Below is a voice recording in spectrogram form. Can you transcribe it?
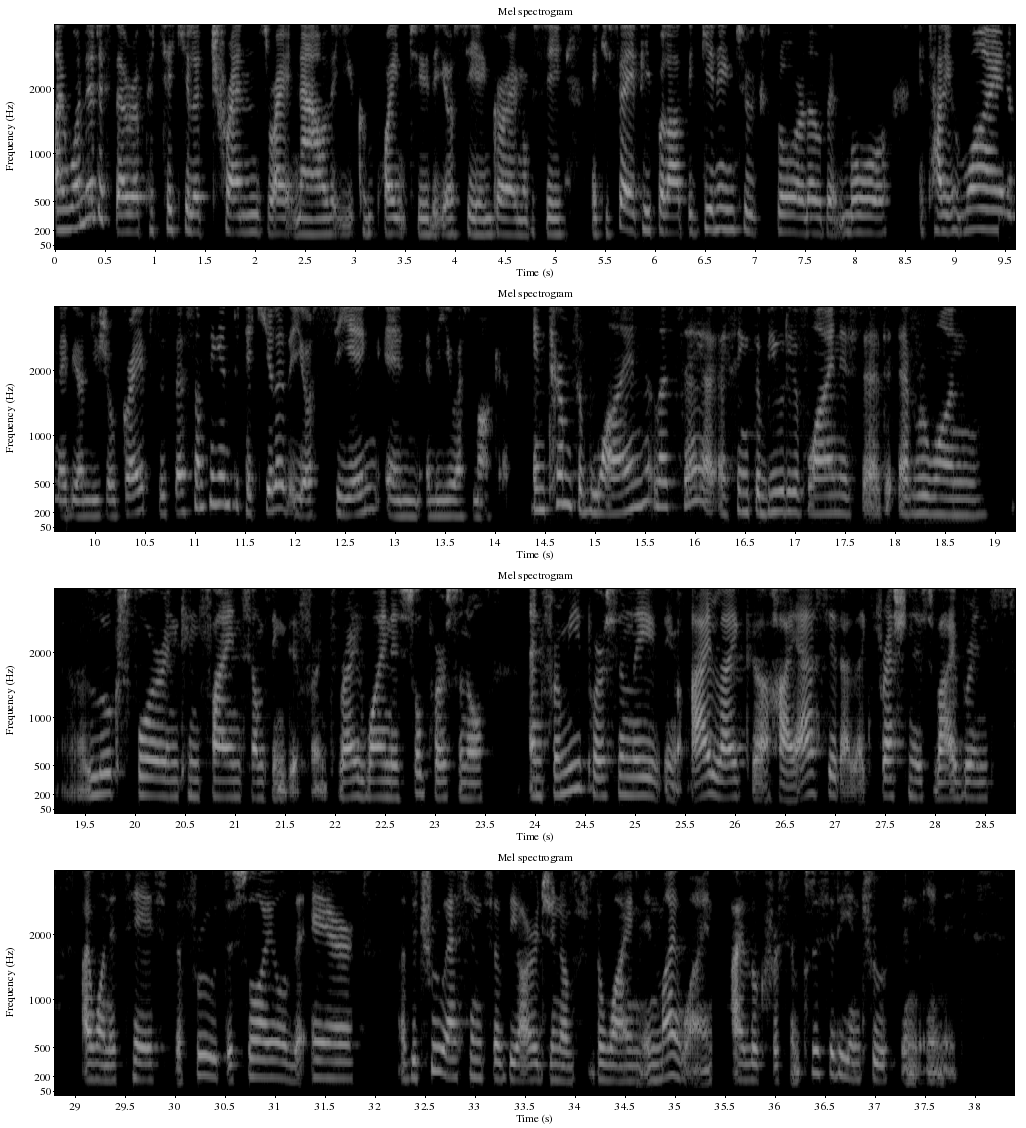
I wondered if there are particular trends right now that you can point to that you're seeing growing. Obviously, like you say, people are beginning to explore a little bit more Italian wine and maybe unusual grapes. Is there something in particular that you're seeing in, in the US market? In terms of wine, let's say, I, I think the beauty of wine is that everyone uh, looks for and can find something different, right? Wine is so personal and for me personally, you know, I like uh, high acid. I like freshness, vibrance. I want to taste the fruit, the soil, the air, uh, the true essence of the origin of the wine in my wine. I look for simplicity and truth in, in it.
